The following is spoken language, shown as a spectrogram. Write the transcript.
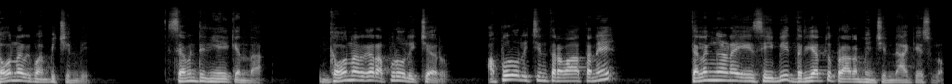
గవర్నర్కి పంపించింది. సెవెంటీన్ ఏ కింద. గవర్నర్ గారు అప్రూవల్ ఇచ్చారు. అప్రూవల్ ఇచ్చిన తర్వాతనే తెలంగాణ ఏసీబీ దర్యాప్తు ప్రారంభించింది ఆ కేసులో.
